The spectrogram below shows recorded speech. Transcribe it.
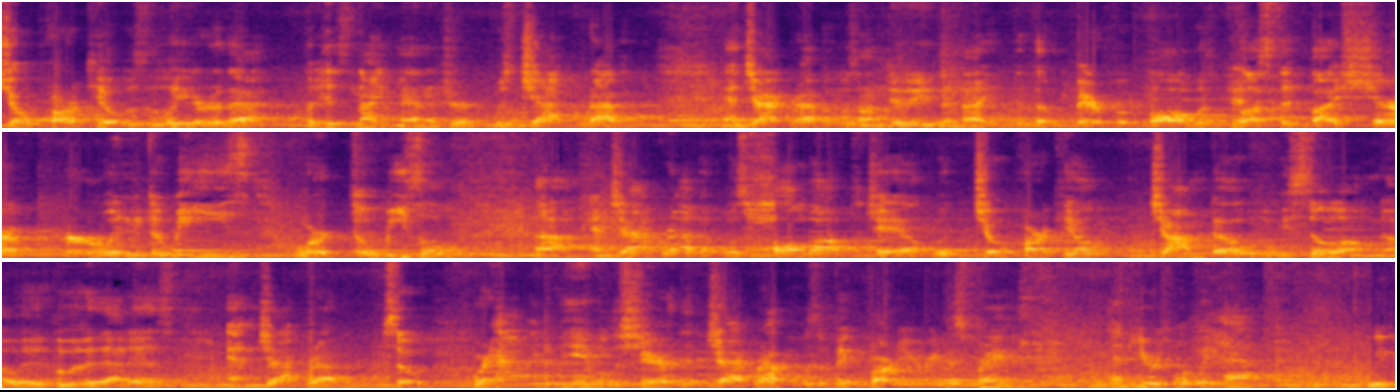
Joe Parkhill was the leader of that, but his night manager was Jack Rabbit. And Jack Rabbit was on duty the night that the barefoot ball was busted by Sheriff Irwin DeWeese, or DeWeasel. Uh, and Jack Rabbit was hauled off to jail with Joe Parkhill, John Doe, who we still don't know who that is, and Jack Rabbit. So we're happy to be able to share that Jack Rabbit was a big part of Eureka Springs. And here's what we have. We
